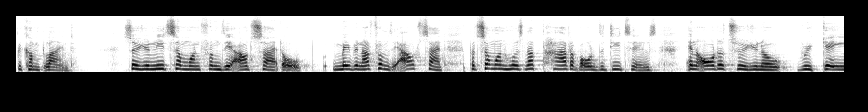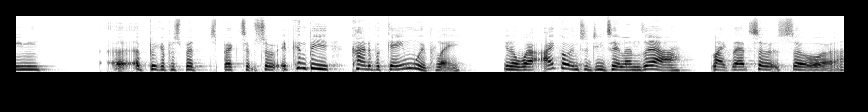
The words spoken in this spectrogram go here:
become blind. So you need someone from the outside, or maybe not from the outside, but someone who is not part of all the details, in order to, you know, regain a, bigger perspective. So it can be kind of a game we play, you know, where I go into detail and they are like that. So, so uh,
